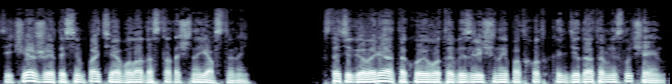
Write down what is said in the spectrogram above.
Сейчас же эта симпатия была достаточно явственной. Кстати говоря, такой вот обезличенный подход к кандидатам не случайен.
